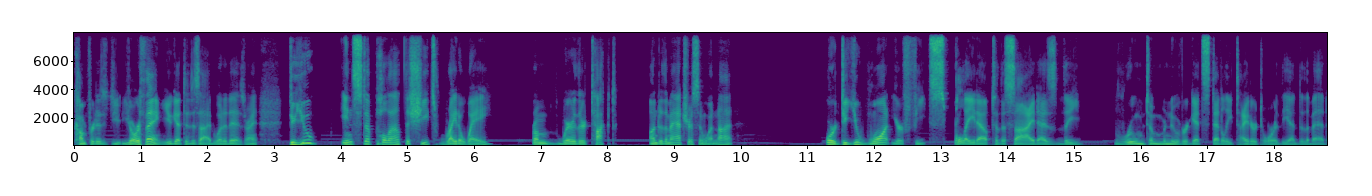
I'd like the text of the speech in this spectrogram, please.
comfort is your thing. You get to decide what it is, right? Do you insta pull out the sheets right away from where they're tucked under the mattress and whatnot? Or do you want your feet splayed out to the side as the room to maneuver gets steadily tighter toward the end of the bed?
